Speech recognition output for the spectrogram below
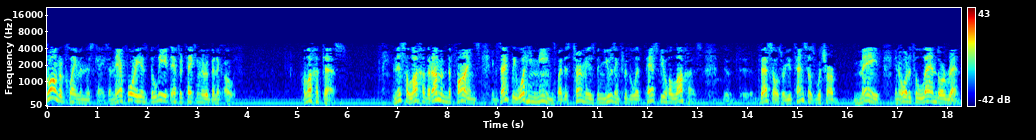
stronger claim in this case, and therefore he is believed after taking the rabbinic oath. Halacha tes. In this halacha, the Rambam defines exactly what he means by this term he has been using through the past few halachas, uh, vessels or utensils which are made in order to lend or rent.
